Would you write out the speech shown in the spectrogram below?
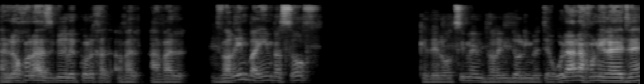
אני לא יכול להסביר לכל אחד, אבל, אבל דברים באים בסוף כדי להוציא מהם דברים גדולים יותר. אולי אנחנו נראה את זה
